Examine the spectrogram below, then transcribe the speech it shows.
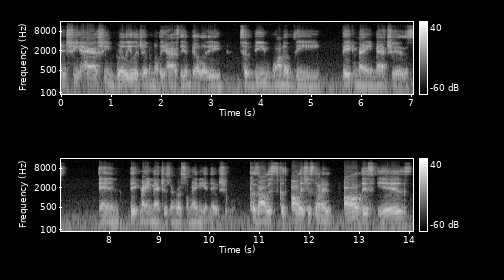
and she has she really legitimately has the ability to be one of the big main matches and big main matches in WrestleMania next year. Cause all this cause all it's just gonna all this is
